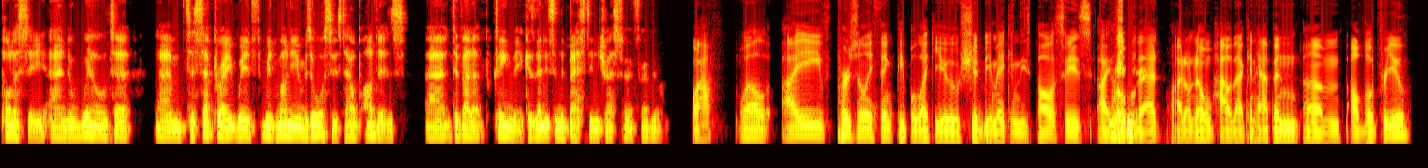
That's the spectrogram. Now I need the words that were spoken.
policy and a will to um, to separate with with money and resources to help others uh, develop cleanly, because then it's in the best interest for, for everyone. Wow. Well, I personally think people like you should be making these policies. I hope that I don't know how that can happen. Um, I'll vote for you.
